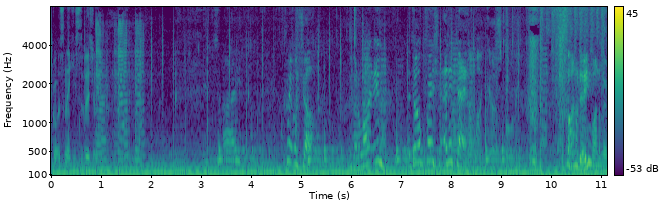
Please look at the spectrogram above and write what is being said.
I've got a sneaky suspicion. It's a triple shot. We've got a whiting, a dogfish, and a tail. Oh my god, Spawny. Baldy. One of them.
